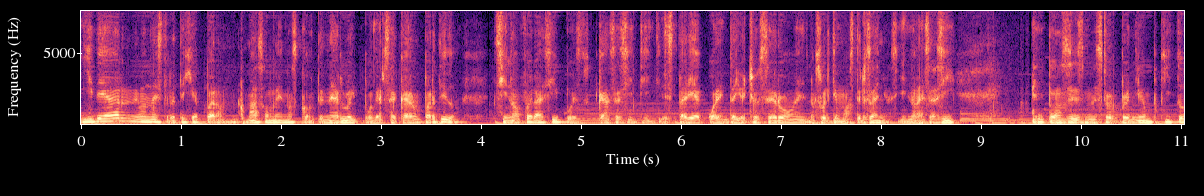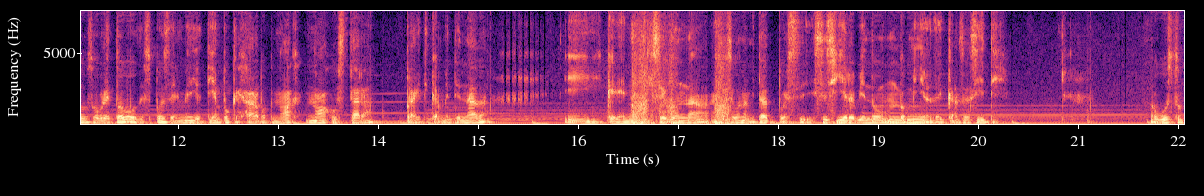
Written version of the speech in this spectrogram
idear una estrategia para más o menos contenerlo y poder sacar un partido. Si no fuera así, pues Kansas City estaría 48-0 en los últimos tres años y no es así. Entonces me sorprendió un poquito, sobre todo después del medio tiempo que Harbaugh no, ajustara prácticamente nada y que en, la segunda, en la segunda mitad pues se siguiera viendo un dominio de Kansas City. Augusto.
